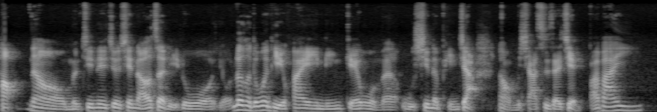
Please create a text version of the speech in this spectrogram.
好，那我们今天就先聊到这里。如果有任何的问题，欢迎您给我们五星的评价。那我们下次再见，拜拜。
